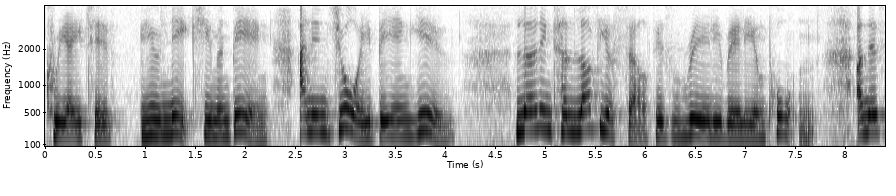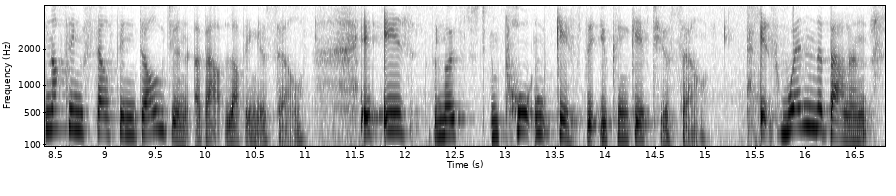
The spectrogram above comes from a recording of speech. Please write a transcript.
creative, unique human being and enjoy being you. Learning to love yourself is really, really important. And there's nothing self indulgent about loving yourself. It is the most important gift that you can give to yourself. It's when the balance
